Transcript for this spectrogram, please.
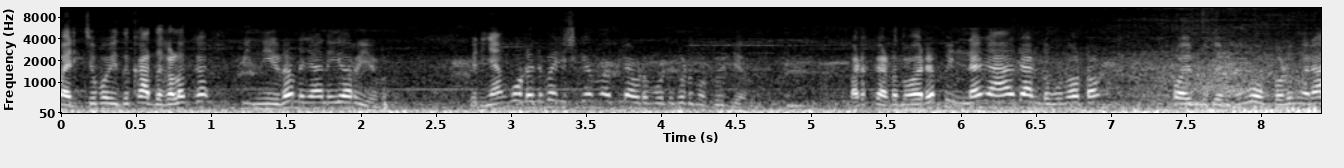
മരിച്ചു പോയത് കഥകളൊക്കെ പിന്നീടാണ് ഞാൻ ഈ അറിയണത്. പിന്നെ ഞാൻ കൂടുതൽ പരീക്ഷിക്കാൻ പറ്റില്ല. അവിടെ പോയിട്ട് കിടന്നിട്ടില്ല. അവിടെ കിടന്നവരെ പിന്നെ ഞാൻ രണ്ട് മൂന്ന് വട്ടം കോയമ്പത്തൂർക്ക് പോകുമ്പോഴും ഇങ്ങനെ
